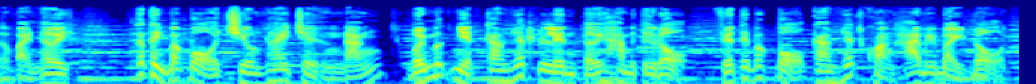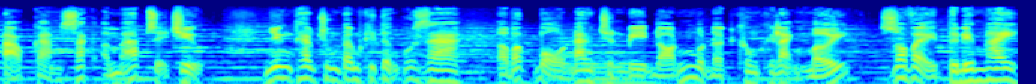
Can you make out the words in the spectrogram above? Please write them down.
ở vài nơi. Các tỉnh Bắc Bộ chiều nay trời hứng nắng với mức nhiệt cao nhất lên tới 24 độ, phía Tây Bắc Bộ cao nhất khoảng 27 độ tạo cảm giác ấm áp dễ chịu. Nhưng theo Trung tâm Khí tượng Quốc gia, ở Bắc Bộ đang chuẩn bị đón một đợt không khí lạnh mới. Do vậy, từ đêm nay,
